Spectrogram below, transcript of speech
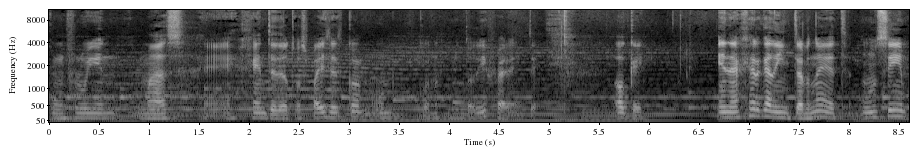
confluyen más eh, gente de otros países con un conocimiento diferente. Ok, en la jerga de Internet, un simp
